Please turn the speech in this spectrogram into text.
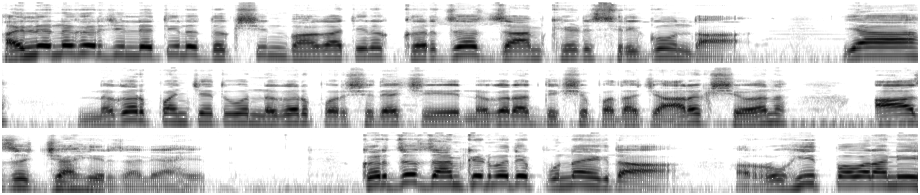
Ahilyanagar जिल्ह्यातील दक्षिण भागातील कर्जत जामखेड श्रीगोंदा या नगरपंचायत व नगर परिषदेचे नगराध्यक्षपदाचे आरक्षण आज जाहीर झाले आहेत. कर्जत जामखेडमध्ये पुन्हा एकदा रोहित पवार आणि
